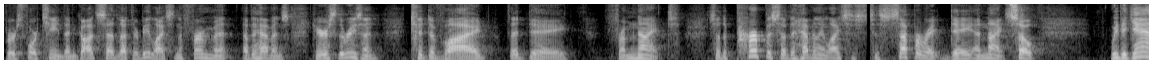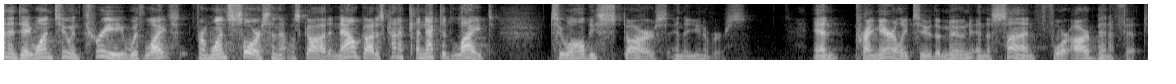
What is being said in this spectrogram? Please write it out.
verse 14. Then God said, Let there be lights in the firmament of the heavens. Here's the reason to divide the day from night. So, the purpose of the heavenly lights is to separate day and night. So, we began in day one, two, and three with light from one source, and that was God. And now God has kind of connected light to all these stars in the universe, and primarily to the moon and the sun for our benefit,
